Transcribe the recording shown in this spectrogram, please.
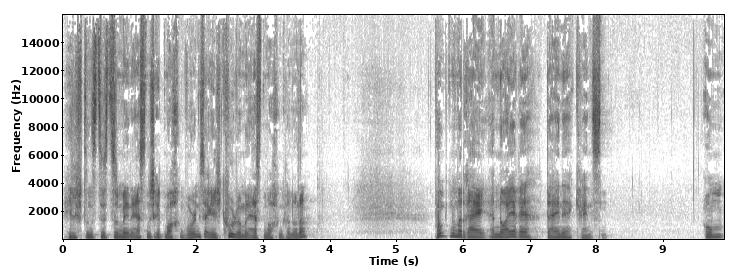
Hilft uns das, dass wir den ersten Schritt machen wollen? Ist eigentlich cool, wenn man den ersten machen kann, oder? Punkt Nummer drei. Erneuere deine Grenzen. Um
